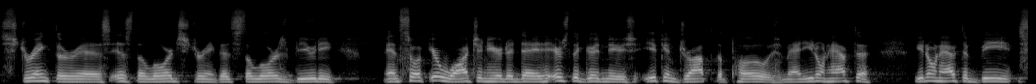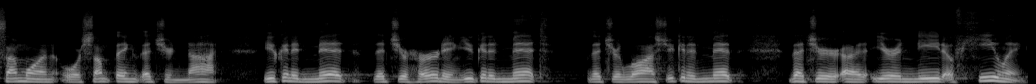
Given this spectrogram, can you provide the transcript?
strength there is, is the Lord's strength. It's the Lord's beauty. And so if you're watching here today, here's the good news. You can drop the pose, man. You don't have to you don't have to be someone or something that you're not. You can admit that you're hurting. You can admit that you're lost. You can admit that you're uh, you're in need of healing.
